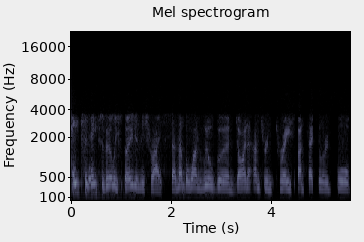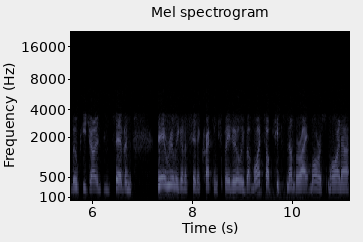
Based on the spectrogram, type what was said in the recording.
Heaps and heaps of early speed in this race. So number one, Wilburn, Dyna Hunter in three, Spudtacular in four, Milky Jones in seven. They're really going to set a cracking speed early. But my top tip's number eight, Morris Minor.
